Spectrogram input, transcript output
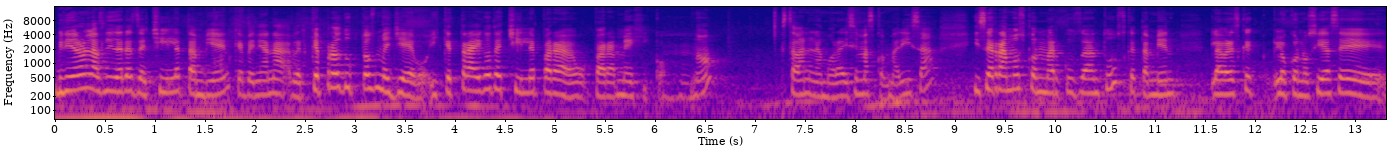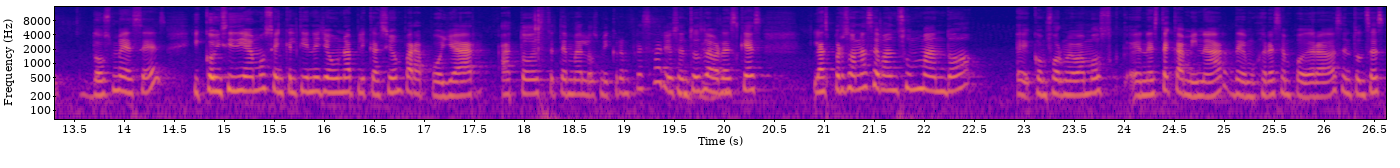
Vinieron las líderes de Chile también, que venían a ver qué productos me llevo y qué traigo de Chile para, para México, ¿no? Estaban enamoradísimas con Marisa. Y cerramos con Marcus Dantus, que también, la verdad es que lo conocí hace dos meses y coincidíamos en que él tiene ya una aplicación para apoyar a todo este tema de los microempresarios. Entonces, la verdad es que es las personas se van sumando eh, conforme vamos en este caminar de mujeres empoderadas, entonces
